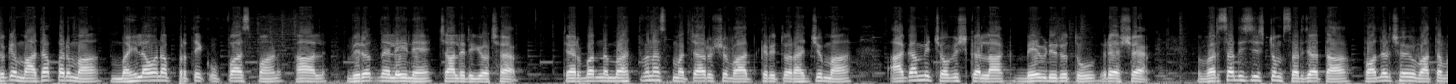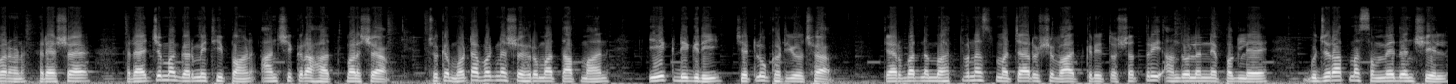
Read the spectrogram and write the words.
જોકે માધાપરમાં મહિલાઓના પ્રત્યેક ઉપવાસ પણ હાલ વિરોધને લઈને ચાલી રહ્યો છે. ત્યારબાદના મહત્વના સમાચાર વિશે વાત કરીએ તો રાજ્યમાં આગામી ચોવીસ કલાક બેવડી ઋતુ રહેશે. વરસાદી સિસ્ટમ સર્જાતા વાદળછાયું વાતાવરણ રહેશે. રાજ્યમાં ગરમીથી પણ આંશિક રાહત મળશે. જોકે મોટાભાગના શહેરોમાં તાપમાન એક ડિગ્રી જેટલું ઘટ્યું છે. ત્યારબાદના મહત્વના સમાચાર વિશે વાત કરીએ તો ક્ષત્રિય આંદોલનને પગલે ગુજરાતમાં સંવેદનશીલ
